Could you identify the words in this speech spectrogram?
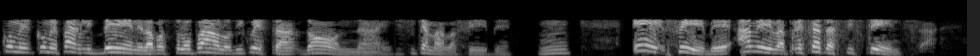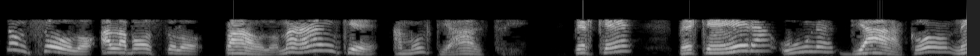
come, come parli bene l'Apostolo Paolo di questa donna che si chiamava Febe. Hm? E Febe aveva prestato assistenza non solo all'Apostolo Paolo, ma anche a molti altri. Perché? Perché era una diaconessa,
